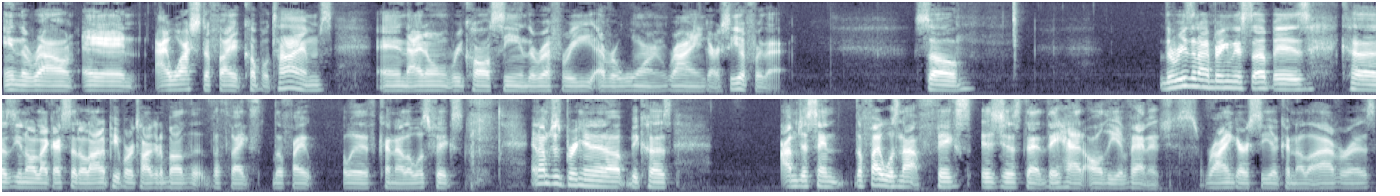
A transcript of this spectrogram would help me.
in the round, and I watched the fight a couple times, And I don't recall seeing the referee ever warn Ryan Garcia for that. So the reason I bring this up is because you know, like I said, a lot of people are talking about the the fight the fight with Canelo was fixed, and I'm just bringing it up because I'm just saying the fight was not fixed. It's just that they had all the advantages. Ryan Garcia, Canelo Alvarez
